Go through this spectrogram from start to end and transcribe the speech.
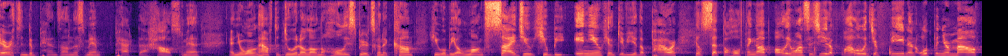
Everything depends on this man. Pack the house, man. And you won't have to do it alone. The Holy Spirit's going to come. He will be alongside you. He'll be in you. He'll give you the power. He'll set the whole thing up. All he wants is you to follow with your feet and open your mouth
